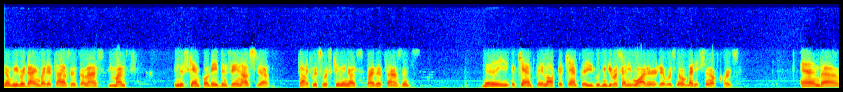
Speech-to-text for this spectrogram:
you know, we were dying by the thousands the last month in this camp called Ebensee in Austria. Typhus was killing us by the thousands. They, the camp, they locked the camp. They wouldn't give us any water. There was no medicine, of course. And uh,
